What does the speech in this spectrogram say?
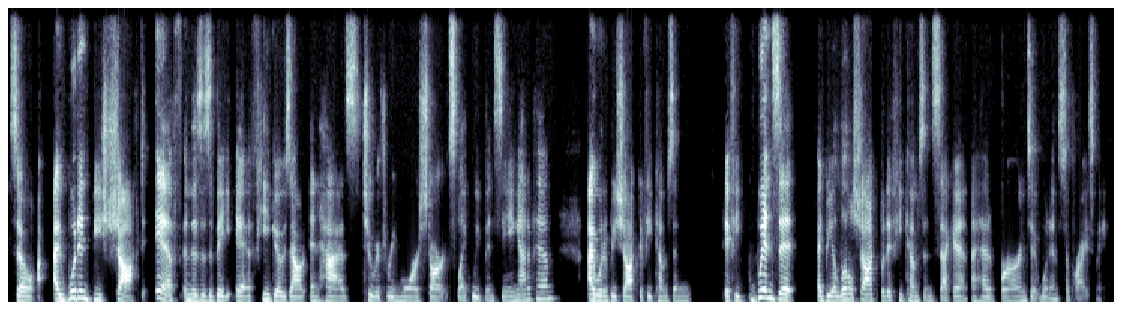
So I wouldn't be shocked if, and this is a big if, he goes out and has two or three more starts like we've been seeing out of him. I wouldn't be shocked if he comes in, if he wins it, I'd be a little shocked, but if he comes in second ahead of Burnes, it wouldn't surprise me.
